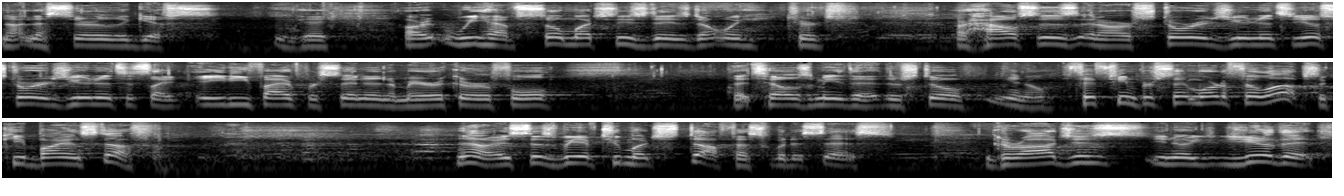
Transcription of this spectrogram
not necessarily the gifts. Okay? Our, we have so much these days, don't we, church? our houses and our storage units. You know, storage units, it's like 85% in America are full. That tells me that there's still, you know, 15% more to fill up, so keep buying stuff. No, it says we have too much stuff. That's what it says. Garages, you know, you know that.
